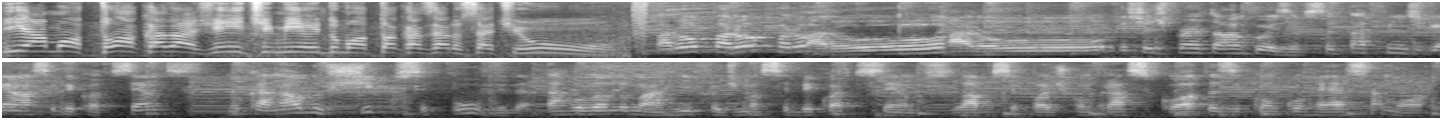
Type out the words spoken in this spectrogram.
e a motoca da gente, minha e do Motoca 071. Parou, parou, parou. Parou, parou. Deixa eu te perguntar uma coisa, você tá afim de ganhar uma CB400? No canal do Chico Sepúlveda tá rolando uma rifa de uma CB400. Lá você pode comprar as cotas e concorrer a essa moto.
